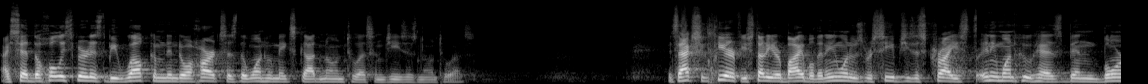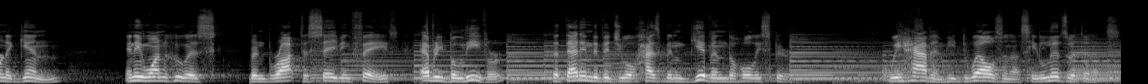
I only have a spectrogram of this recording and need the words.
I said the Holy Spirit is to be welcomed into our hearts as the one who makes God known to us and Jesus known to us. It's actually clear if you study your Bible that anyone who's received Jesus Christ, anyone who has been born again, anyone who has been brought to saving faith, every believer, that that individual has been given the Holy Spirit. We have him. He dwells in us. He lives within us.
